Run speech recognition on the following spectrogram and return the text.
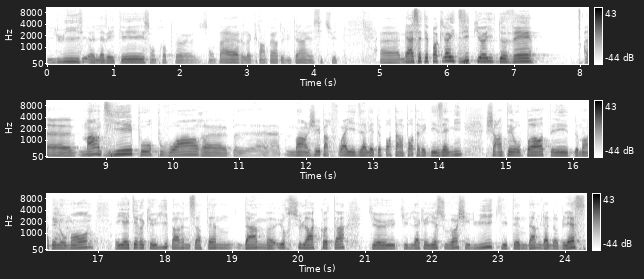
lui euh, l'avait été, son propre, son père, le grand-père de Luther, et ainsi de suite. Euh, mais à cette époque-là, il dit qu'il devait euh, mendier pour pouvoir manger. Parfois, il allait de porte en porte avec des amis, chanter aux portes et demander l'aumône. Et il a été recueilli par une certaine dame, Ursula Cotta, qui, qui l'accueillait souvent chez lui, qui était une dame de la noblesse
